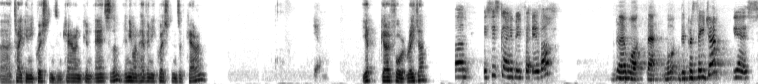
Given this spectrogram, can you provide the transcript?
uh, take any questions and Karen can answer them. Anyone have any questions of Karen? Yeah. Yep, go for it, Rita. Um, is this going to be forever? The what? That what? The procedure? Yes.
